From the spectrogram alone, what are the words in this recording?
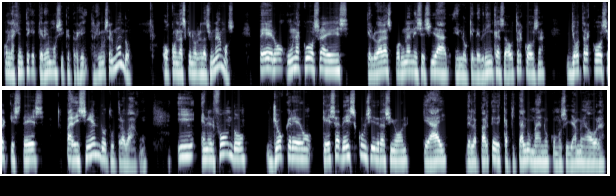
con la gente que queremos y que trajimos al mundo o con las que nos relacionamos. Pero una cosa es que lo hagas por una necesidad en lo que le brincas a otra cosa y otra cosa que estés padeciendo tu trabajo. Y en el fondo, yo creo que esa desconsideración que hay de la parte de capital humano, como se llame ahora,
